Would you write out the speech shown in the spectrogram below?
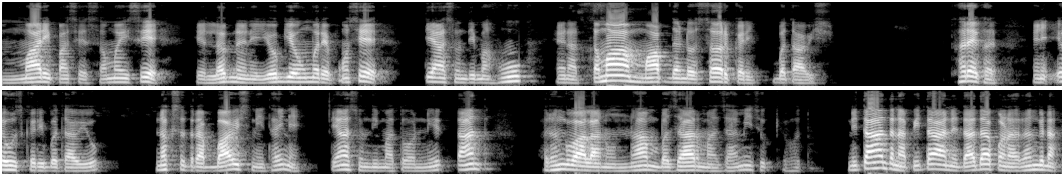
મારી પાસે સમય છે, એ લગ્નની યોગ્ય ઉંમરે પહોંચે, ત્યાં સુધીમાં હું એના તમામ માપદંડો સર કરી બતાવીશ. ખરેખર એણે એવું જ કરી બતાવ્યું. નક્ષત્રા બાવીસની થઈને ત્યાં સુધીમાં તો નિતાંત રંગવાલાનું નામ બજારમાં જામી ચૂક્યું હતું. નિતાંતના પિતા અને દાદા પણ રંગના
